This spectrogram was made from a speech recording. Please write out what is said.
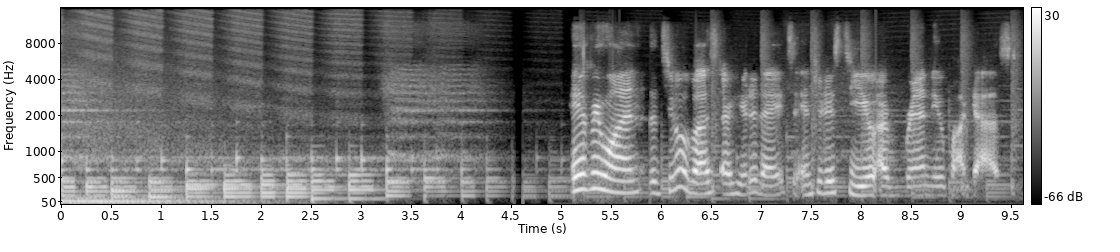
Hey everyone, the two of us are here today to introduce to you our brand new podcast.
